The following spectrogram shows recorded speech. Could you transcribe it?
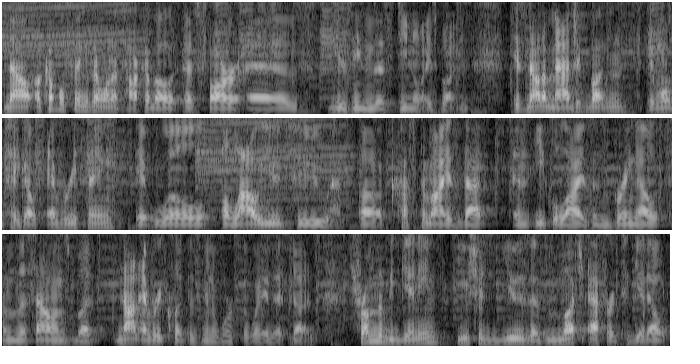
Now, a couple things I want to talk about as far as using this denoise button It's not a magic button. It won't take out everything. It will allow you to uh, customize that and equalize and bring out some of the sounds, but not every clip is gonna work the way that does. From the beginning, you should use as much effort to get out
